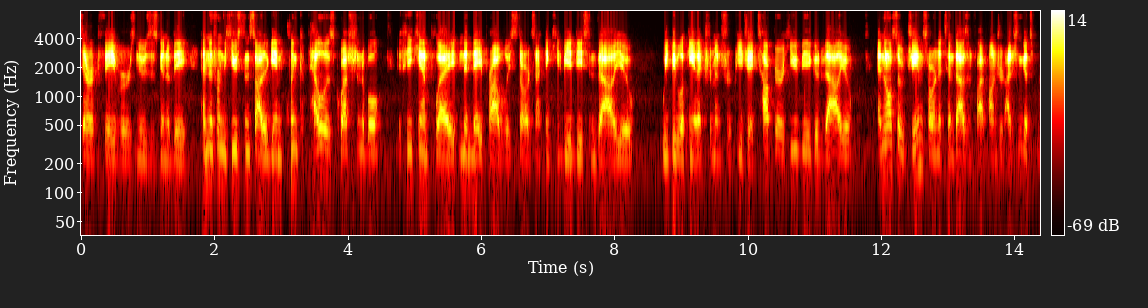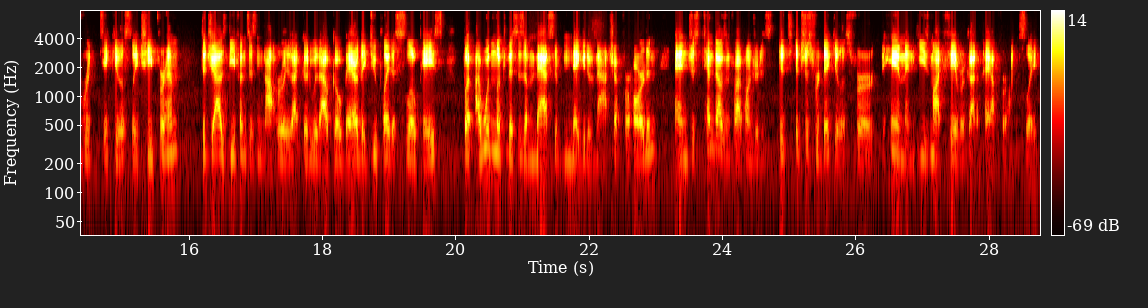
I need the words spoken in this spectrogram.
Derrick Favors news is going to be. And then from the Houston side of the game, Clint Capela is questionable. If he can't play, Nene probably starts, and I think he'd be a decent value. We'd be looking at extra minutes for PJ Tucker. He'd be a good value. And then also James Harden at 10,500. I just think that's ridiculously cheap for him the Jazz defense is not really that good without Gobert. They do play at a slow pace, but I wouldn't look at this as a massive negative matchup for Harden. And just ten thousand five hundred is it's it's just ridiculous for him, and he's my favorite guy to pay up for on the slate.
